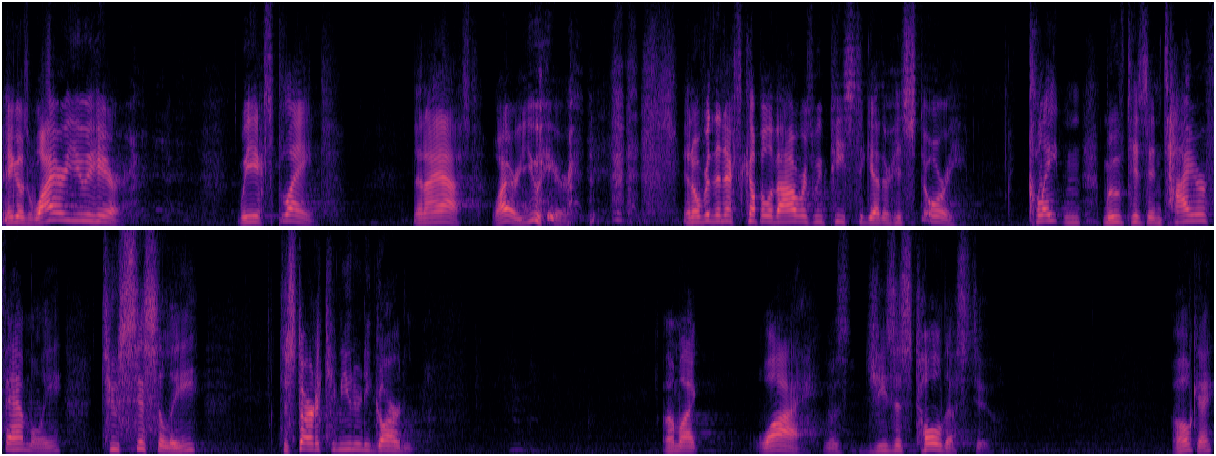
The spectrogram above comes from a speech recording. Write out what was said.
and he goes, Why are you here? We explained. Then I asked, Why are you here? and over the next couple of hours, we pieced together his story. Clayton moved his entire family to Sicily to start a community garden. I'm like, why? He goes, Jesus told us to. Okay.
